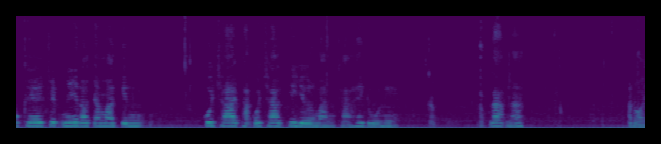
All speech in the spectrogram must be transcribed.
โอเคคลิปนี้เราจะมากินกุ้ยช่าย ผักกุ้ยช่ายที่เยอรมันค่ะ ให้ดูนี่ กับกับลาบนะ อร่อย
